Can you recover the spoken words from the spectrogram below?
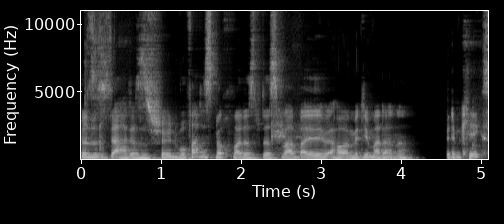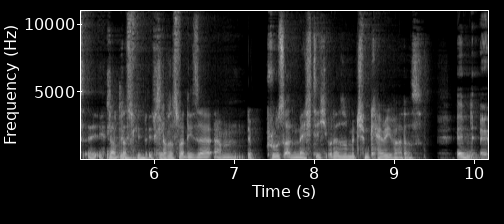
das ist, ja, das ist schön. Wo war das nochmal? Das, das war bei How I Met Your Mother, ne? Mit dem Keks? Ich glaube, das, glaub, das war dieser ähm, Bruce Allmächtig oder so. Mit Jim Carrey war das. Ähm, äh,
